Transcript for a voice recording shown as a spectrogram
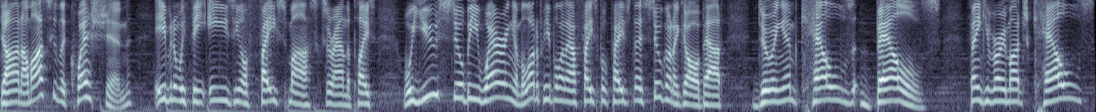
done. I'm asking the question, even with the easing of face masks around the place, will you still be wearing them? A lot of people on our Facebook page, they're still going to go about doing them. Kells Bells. Thank you very much, Kells.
